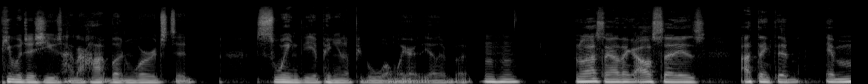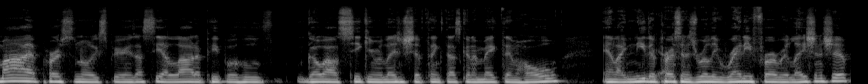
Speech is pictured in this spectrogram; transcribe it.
people just use kind of hot button words to swing the opinion of people one way or the other. But Mm-hmm. And the last thing I think I'll say is I think that in my personal experience, I see a lot of people who go out seeking relationship think that's gonna make them whole, and like neither person is really ready for a relationship.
